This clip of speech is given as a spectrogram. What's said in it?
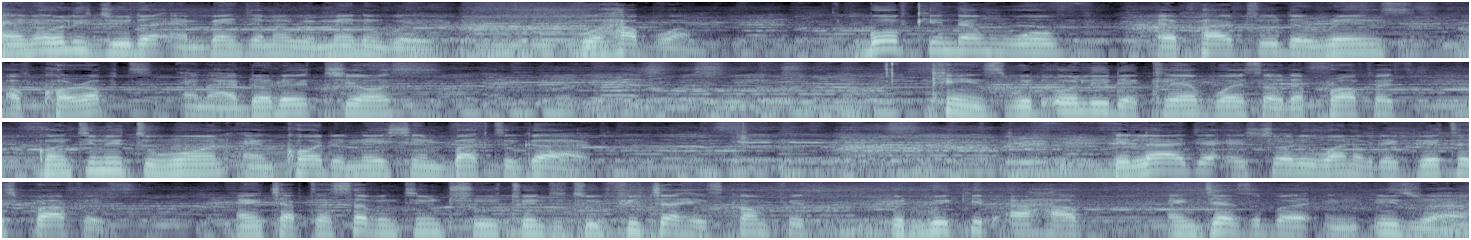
and only Judah and Benjamin remaining with Rehoboam. Both kingdoms wove a path through the reigns of corrupt and idolatrous kings with only the clear voice of the prophet continue to warn and call the nation back to God. Elijah is surely one of the greatest prophets, and chapter 17 through 22 feature his conflict with wicked Ahab and Jezebel in Israel.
